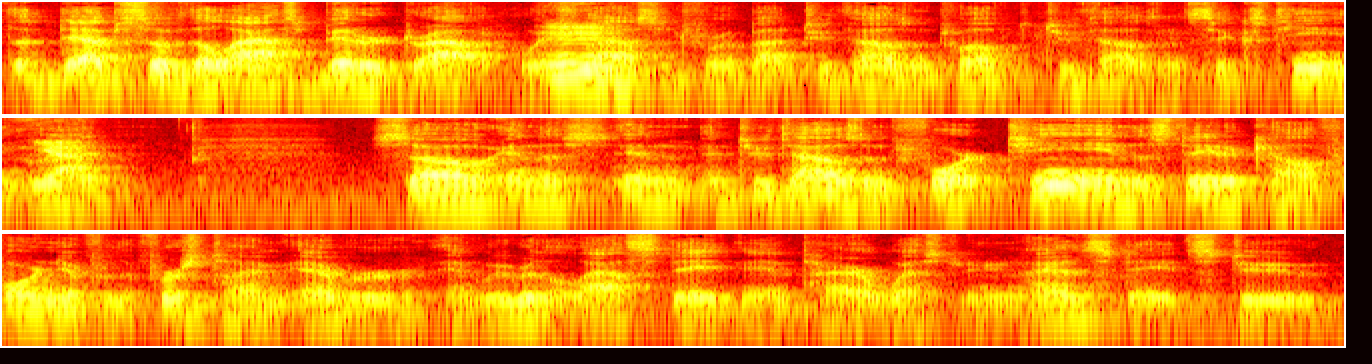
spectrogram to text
the depths of the last bitter drought, which mm. lasted from about 2012 to 2016. Yeah. Right? So in this in, in 2014, the state of California, for the first time ever, and we were the last state in the entire western United States to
